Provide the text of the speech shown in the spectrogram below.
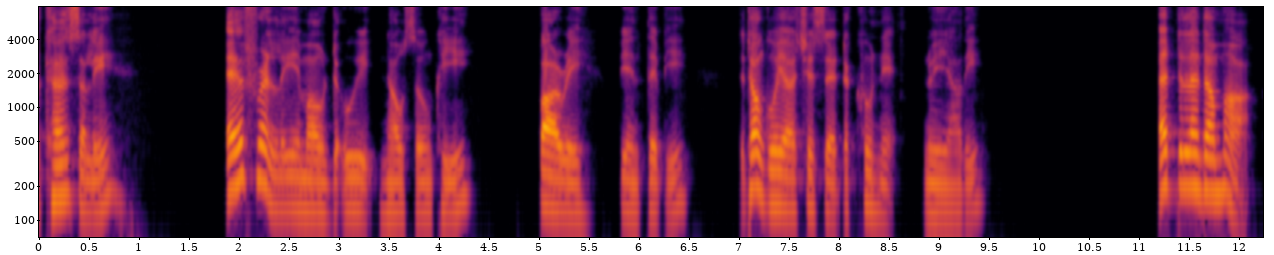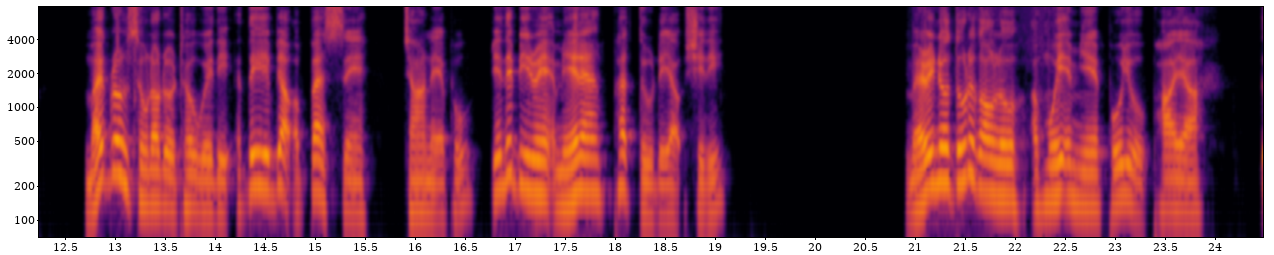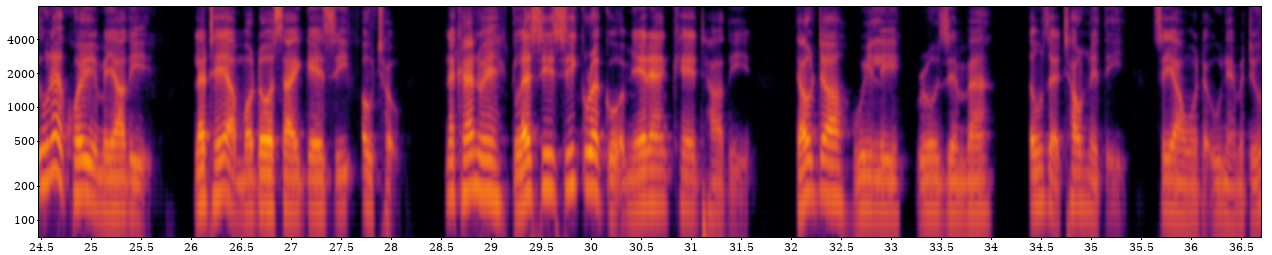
အခန်း၁၄ Air Friendly မောင်တူ၏နောက်ဆုံးခရီးပါရီပြင်သစ်ပြည်1980ခုနှစ်ຫນွေရာသီအတလန်တာမှမိုက်ခရိုဆုံတော့တို့ထုတ်ဝေသည့်အသေးအပြောက်အပတ်စဉ်ဂျာနယ်ဖို့ပြင်သစ်ပြည်တွင်အမြဲတမ်းဖတ်သူတစ်ယောက်ရှိသည်မယ်ရီနိုသူတကောင်လိုအမွှေးအမြင်ဘိုးယိုဖားယာသူနဲ့ခွဲ၍မရသည့်လက်ထဲကမော်တော်ဆိုင်ကယ်စီးအုပ်ချုပ် နှကန်းတွင် Glassy Secret ကိုအမြဲတမ်းခဲထားသည့်ဒေါက်တာဝီလီရိုဇင်ဘန်36နှစ်သည်ဆရာဝန်တဦးနှင့်မတူ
